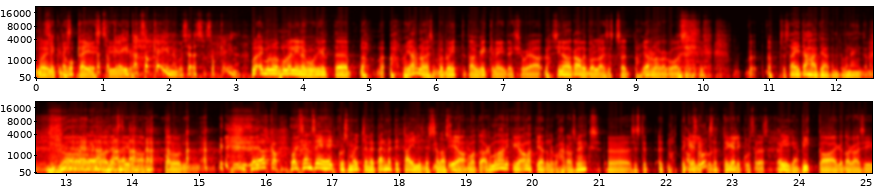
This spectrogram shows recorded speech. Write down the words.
ma olin ikka nagu, lihtsalt täiesti. That's okei okay,, that's okei okay, nagu selles suhtes okei okay, noh. ei, mul, mul oli nagu tegelikult noh, noh Jarno ees võib-olla mitte, ta on kõike näinud, eks ju, ja noh, sina ka võib-olla, sest sa oled noh, Jarnoga koos noh sest.... sa ei taha teada, mida ma näinud olen no,. ma tõesti ei taha, palun. me ei hakka, vot see on see hetk, kus ma ütlen, et ärme detailidesse lasku. ja vaata, aga ma tahan ikkagi alati jääda nagu härrasmeheks, sest et, et noh, tegelikult, tegelikult Õige. pikka aega tagasi,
